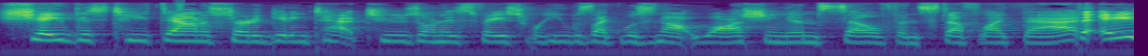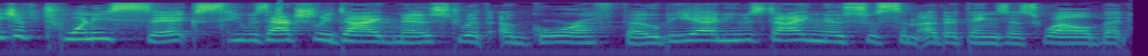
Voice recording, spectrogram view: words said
shaved his teeth down and started getting tattoos on his face where he was like was not washing himself and stuff like that. At the age of 26 he was actually diagnosed with agoraphobia and he was diagnosed with some other things as well but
